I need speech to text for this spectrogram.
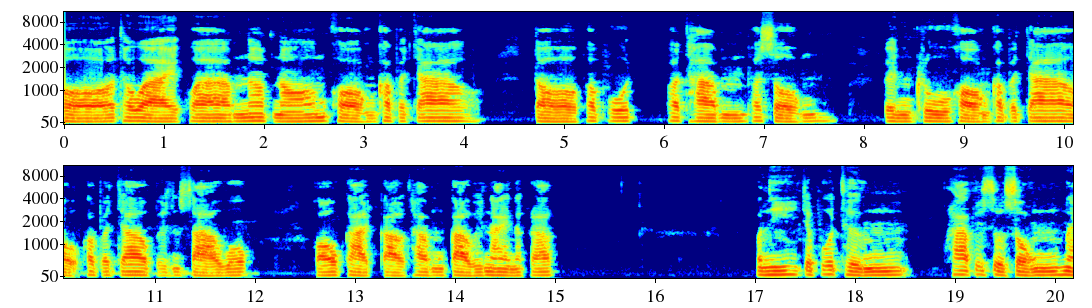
ขอถวายความนอบน้อมของข้าพเจ้า ต่อพระพุทธ พระธรรม พระสงฆ์ เป็นครูของข้าพเจ้า ข้าพเจ้าเป็นสาวก ขอโอกาสกล่าวธรรมกล่าววินัยนะครับ วันนี้จะพูดถึงพระภิกษุสงฆ์ใน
